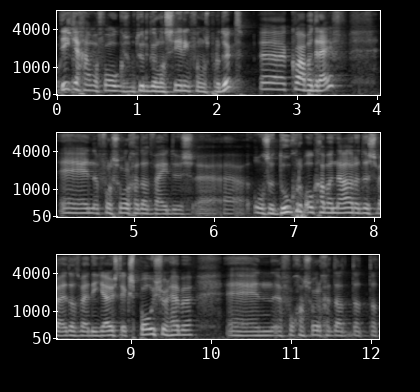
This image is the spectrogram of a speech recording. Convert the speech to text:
Dit jaar gaan we focussen op natuurlijk de lancering van ons product eh, qua bedrijf. En ervoor zorgen dat wij dus eh, eh, onze doelgroep ook gaan benaderen. Dus wij, dat wij de juiste exposure hebben. En ervoor gaan zorgen dat, dat, dat,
